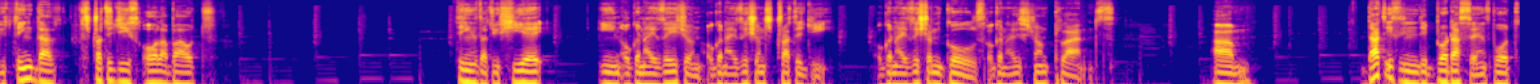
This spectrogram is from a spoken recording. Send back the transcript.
You think that strategy is all about things that you hear in organization, organization strategy, organization goals, organization plans. Um, that is in the broader sense, but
